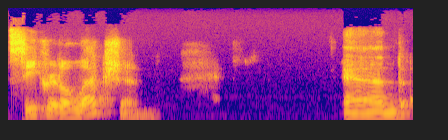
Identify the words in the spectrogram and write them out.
secret election. And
